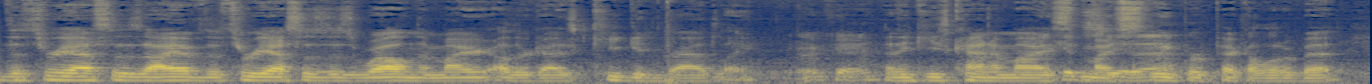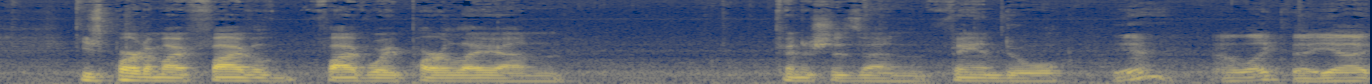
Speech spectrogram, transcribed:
the three S's. I have the three S's as well, and then my other guy's Keegan Bradley. Okay. I think he's kind of my my see that. sleeper pick a little bit. He's part of my five five way parlay on finishes on FanDuel. Yeah, I like that. Yeah,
